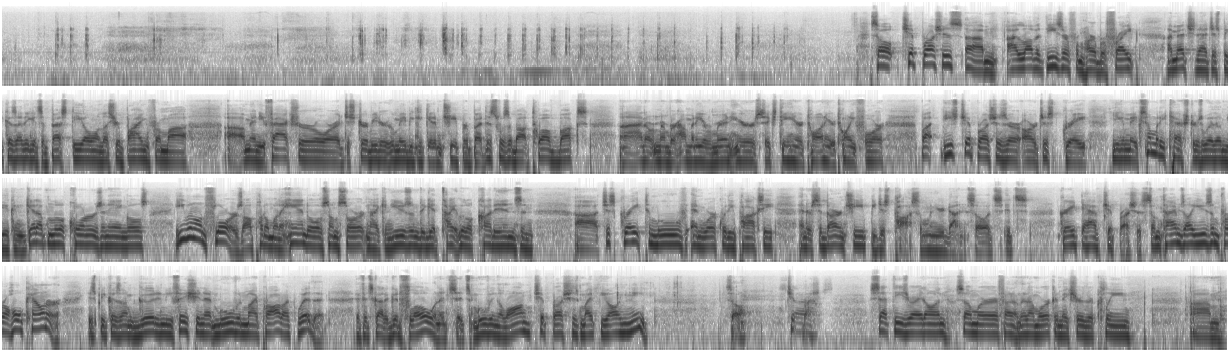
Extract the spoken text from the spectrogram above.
So chip brushes, um, I love it. These are from Harbor Freight. I mention that just because I think it's the best deal unless you're buying from a, a manufacturer or a distributor who maybe could get them cheaper. But this was about 12 bucks. Uh, I don't remember how many of them are in here, 16 or 20 or 24. But these chip brushes are, are just great. You can make so many textures with them. You can get up in little corners and angles. Even on floors, I'll put them on a handle of some sort and I can use them to get tight little cut-ins and uh, just great to move and work with epoxy. And so darn cheap. You just toss them when you're done. So it's it's great to have chip brushes. Sometimes I'll use them for a whole counter just because I'm good and efficient at moving my product with it. If it's got a good flow and it's it's moving along, chip brushes might be all you need. So chip brushes. Set these right on somewhere if I, that I'm working. Make sure they're clean. Um,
